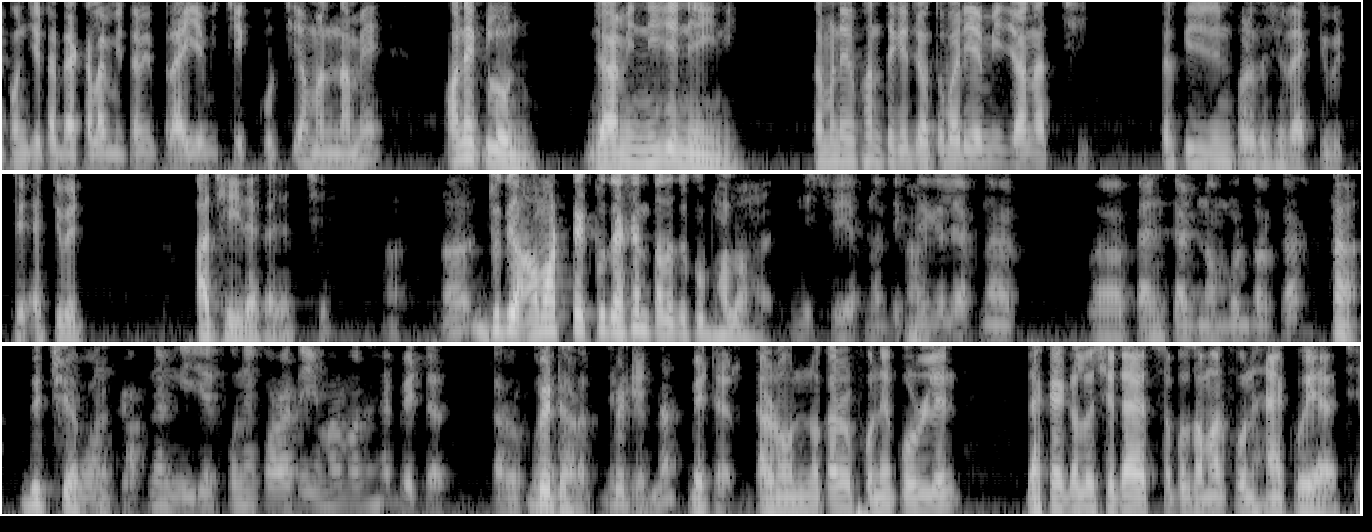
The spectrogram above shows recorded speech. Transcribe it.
এখন যেটা দেখালাম এটা আমি প্রায় আমি চেক করছি আমার নামে অনেক লোন যা আমি নিজে নেইনি। তার মানে ওখান থেকে যতবারই আমি জানাচ্ছি তার কিছুদিন পরে তো সেটা অ্যাক্টিভেট অ্যাক্টিভেট আছেই দেখা যাচ্ছে। যদি আমারটা একটু দেখেন তাহলে তো খুব ভালো হয়। নিশ্চয়ই আপনার দেখতে গেলে আপনার প্যান কার্ড নম্বর দরকার। হ্যাঁ দিচ্ছি আপনাকে। আপনার নিজের ফোনে করাটাই আমার মনে হয় বেটার কারোর ফোনে বেটার বেটার না? বেটার কারণ অন্য কারোর ফোনে করলেন দেখা গেল সেটা সাপোজ আমার ফোন হ্যাক হয়ে আছে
